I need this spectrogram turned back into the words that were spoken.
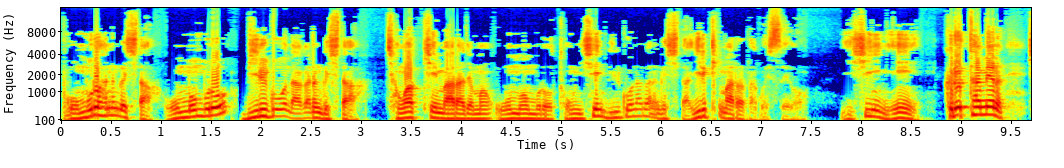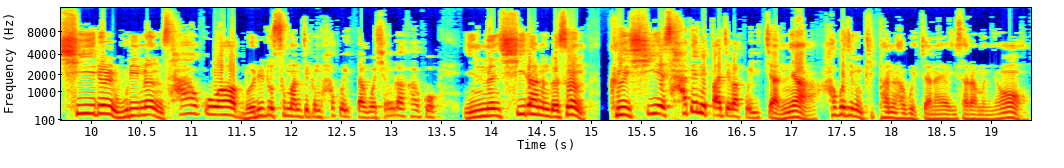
몸으로 하는 것이다. 온몸으로 밀고 나가는 것이다. 정확히 말하자면 온몸으로 동시에 밀고 나가는 것이다. 이렇게 말하라고 했어요. 이 시인이. 그렇다면 시를 우리는 사고와 머리로서만 지금 하고 있다고 생각하고 있는 시라는 것은 그 시의 사변에 빠져갖고 있지 않냐 하고 지금 비판을 하고 있잖아요. 이 사람은요.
